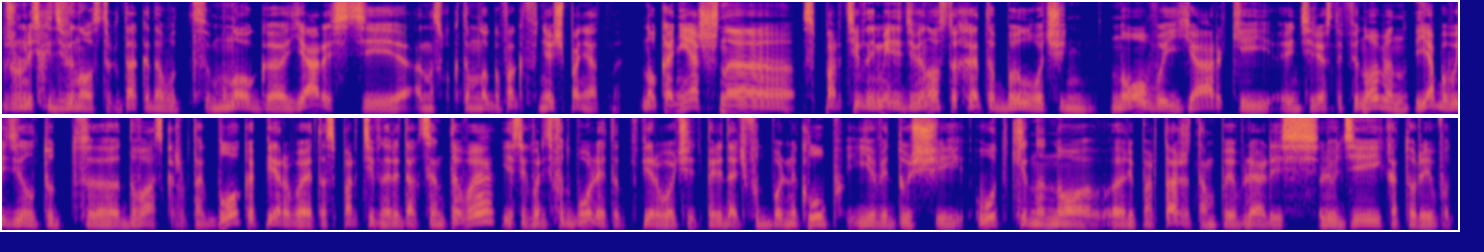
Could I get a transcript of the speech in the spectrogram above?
журналистика 90-х, да, когда вот много ярости, а насколько там много фактов, не очень понятно понятно. Но, конечно, спортивный медиа 90-х это был очень новый, яркий, интересный феномен. Я бы выделил тут э, два, скажем так, блока. Первый — это спортивная редакция НТВ. Если говорить о футболе, это в первую очередь передача «Футбольный клуб», ее ведущий Уткин, но репортажи там появлялись людей, которые вот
